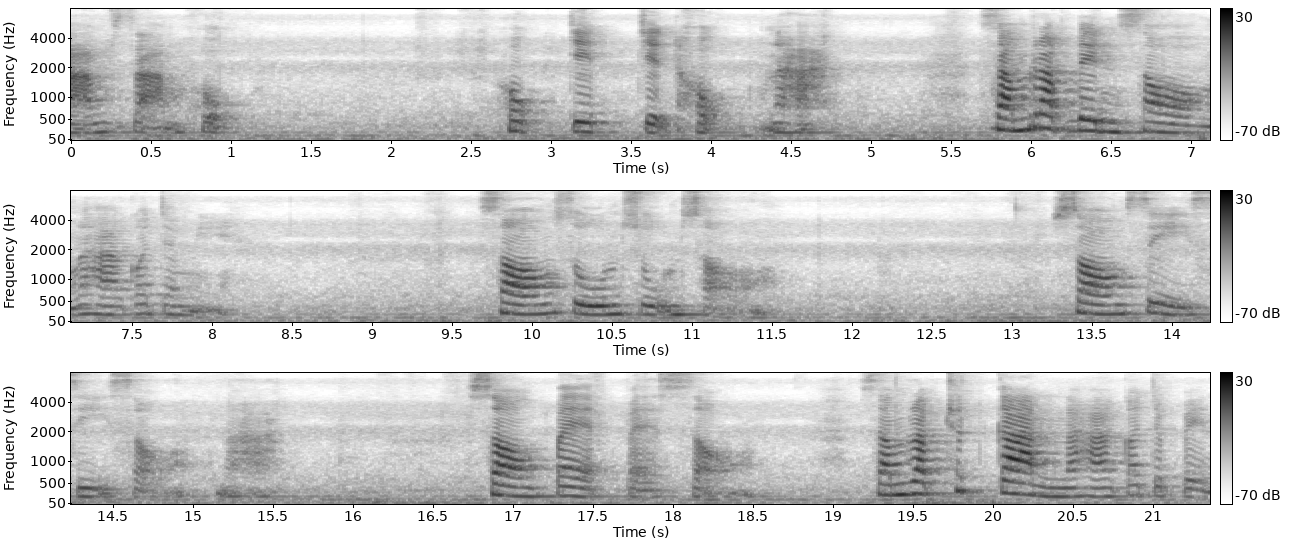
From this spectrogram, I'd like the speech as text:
ามสามหกหกเจ็ดเจ็ดหกนะคะสำหรับเด่นสองนะคะก็จะมี สองศูนย์ศูนย์สองสองสี่สี่สองนะคะสองแปดแปดสองสำหรับชุดกันนะคะก็จะเป็น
